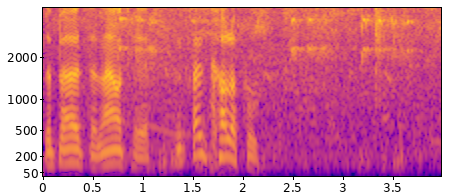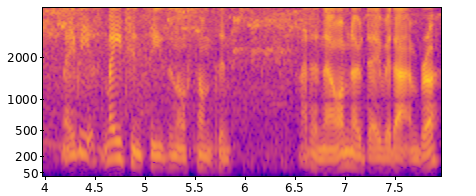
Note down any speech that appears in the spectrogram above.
The birds are loud here, and so colourful. Maybe it's mating season or something. I don't know, I'm no David Attenborough.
